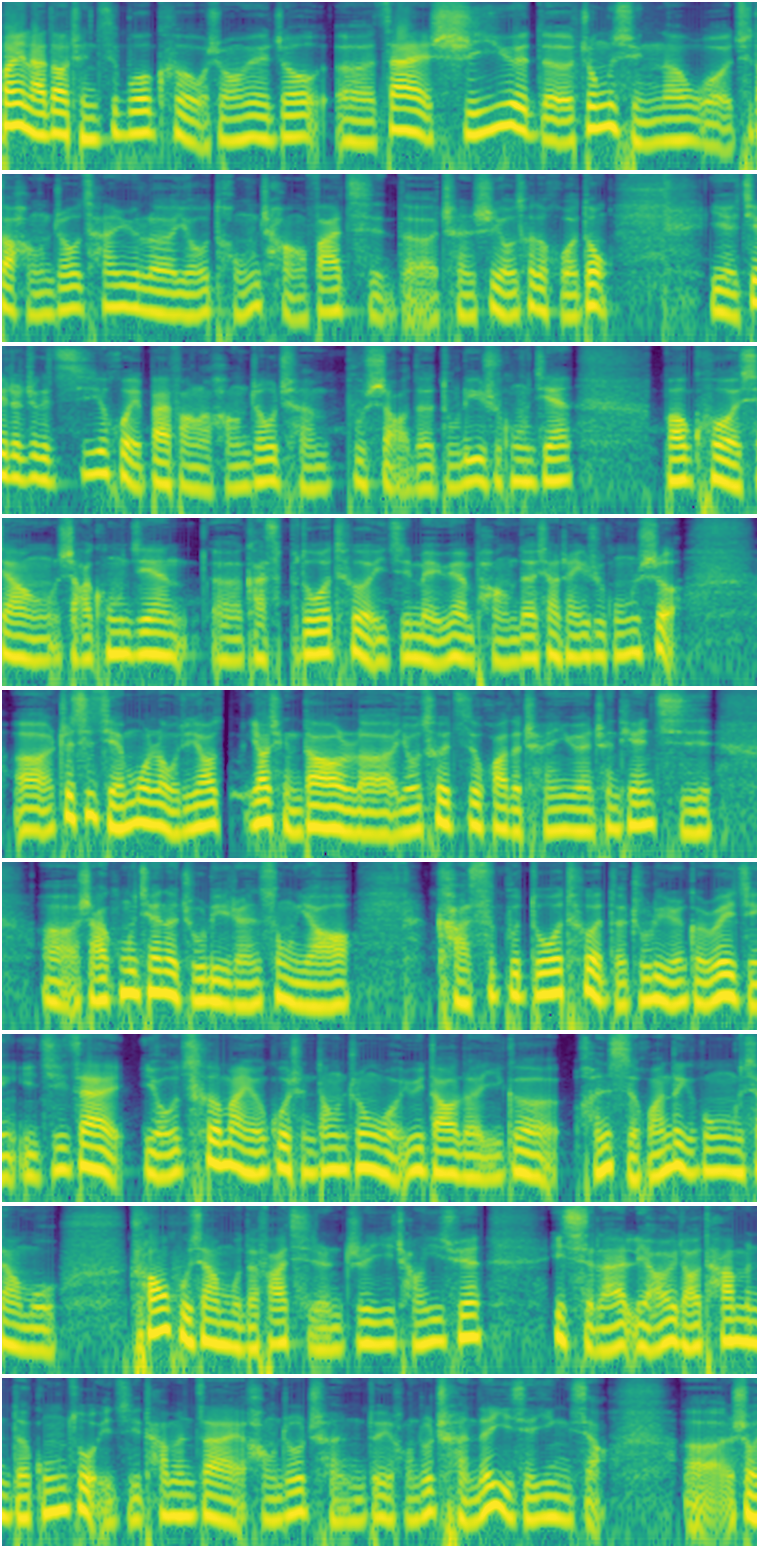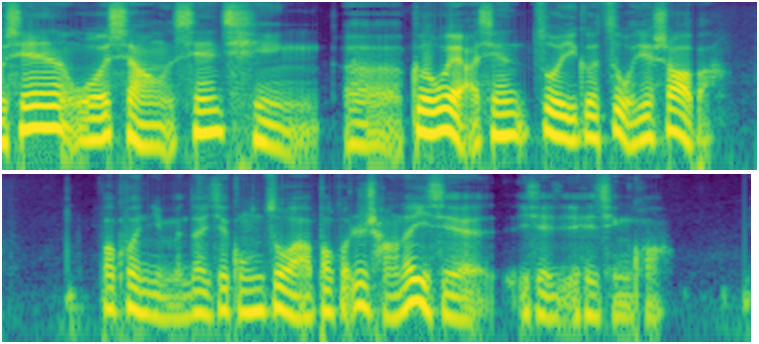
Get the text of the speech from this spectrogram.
欢迎来到晨记播客，我是王月洲。呃，在十一月的中旬呢，我去到杭州参与了由同厂发起的城市邮测的活动，也借着这个机会拜访了杭州城不少的独立艺术空间，包括像啥空间、呃卡斯普多特以及美院旁的象山艺术公社。呃，这期节目呢，我就邀邀请到了邮测计划的成员陈天琪。呃，啥空间的主理人宋瑶，卡斯布多特的主理人葛瑞景，以及在游测漫游过程当中，我遇到了一个很喜欢的一个公共项目——窗户项目的发起人之一常一轩，一起来聊一聊他们的工作以及他们在杭州城对杭州城的一些印象。呃，首先我想先请呃各位啊，先做一个自我介绍吧，包括你们的一些工作啊，包括日常的一些一些一些情况。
